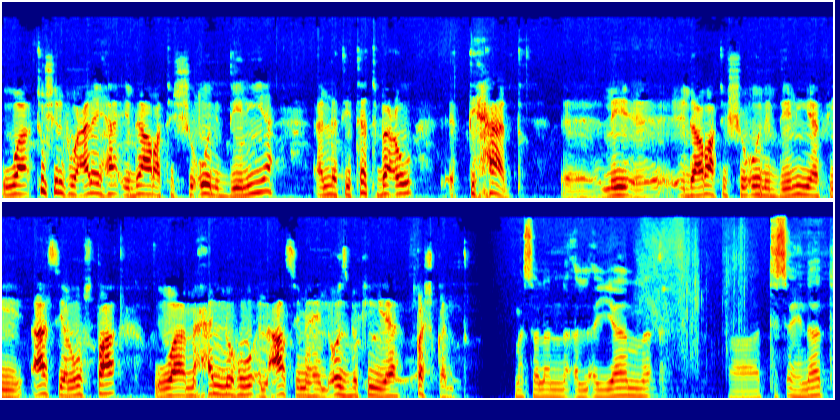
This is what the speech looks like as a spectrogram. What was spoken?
وتشرف عليها إدارة الشؤون الدينية التي تتبع اتحاد لإدارات الشؤون الدينية في آسيا الوسطى ومحله العاصمة الأوزبكية قشقند. مثلا الأيام آه، التسعينات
